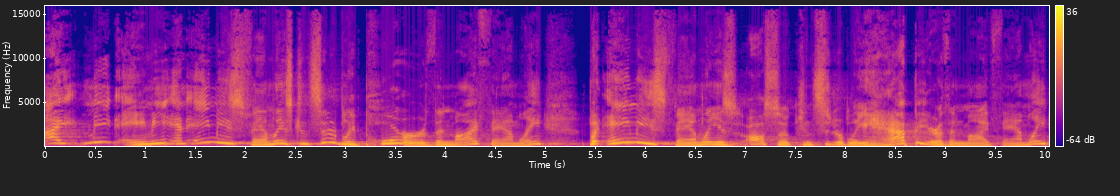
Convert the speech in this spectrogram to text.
I meet Amy, and Amy's family is considerably poorer than my family. But Amy's family is also considerably happier than my family,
